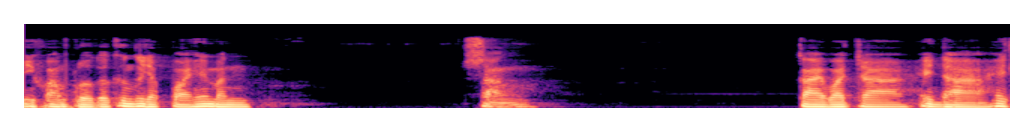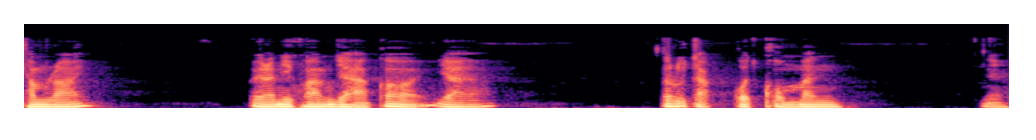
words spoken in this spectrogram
มีความโกรธเกิดขึ้นก็อย่าปล่อยให้มันสั่ง กายวาจาให้ด่าให้ทำร้าย เวลามีความอยากก็อย่าต้องรู้จักกดข่มมันนะ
